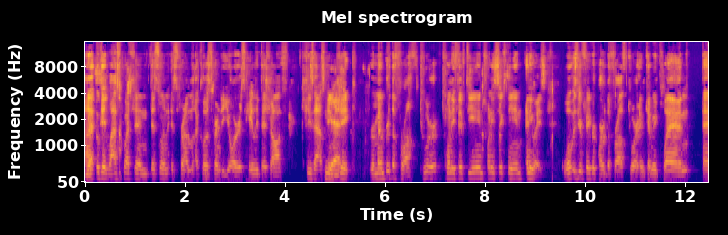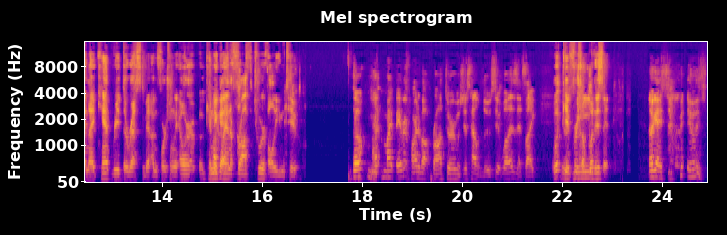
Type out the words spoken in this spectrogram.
Uh, okay, last question. This one is from a close friend of yours, Haley Bischoff. She's asking, Yeah. Jake, remember the Froth Tour 2015, 2016? Anyways, what was your favorite part of the Froth Tour, and can we plan? And I can't read the rest of it, unfortunately. Or can we Okay. plan a Froth Tour Volume Two? So my, my favorite part about Froth Tour was just how loose it was. It's like What? It first me- what is it? Okay, so it was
